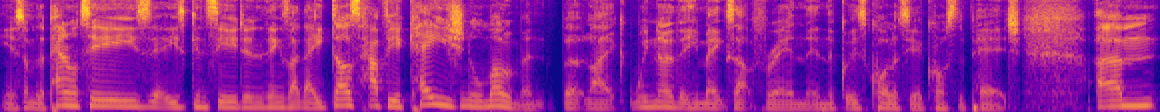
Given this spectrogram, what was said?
you know some of the penalties that he's conceded and things like that. He does have the occasional moment, but like we know that he makes up for it in, in the, his quality across the pitch. Um,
